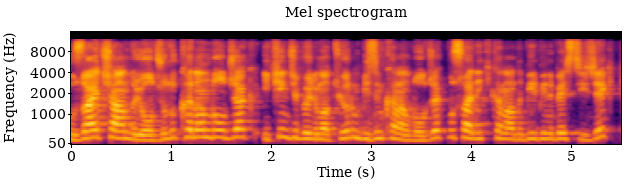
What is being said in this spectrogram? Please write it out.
Uzay Çağında Yolculuk kanalında olacak. İkinci bölüm atıyorum bizim kanalda olacak. Bu sayede iki kanalda birbirini besleyecek.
